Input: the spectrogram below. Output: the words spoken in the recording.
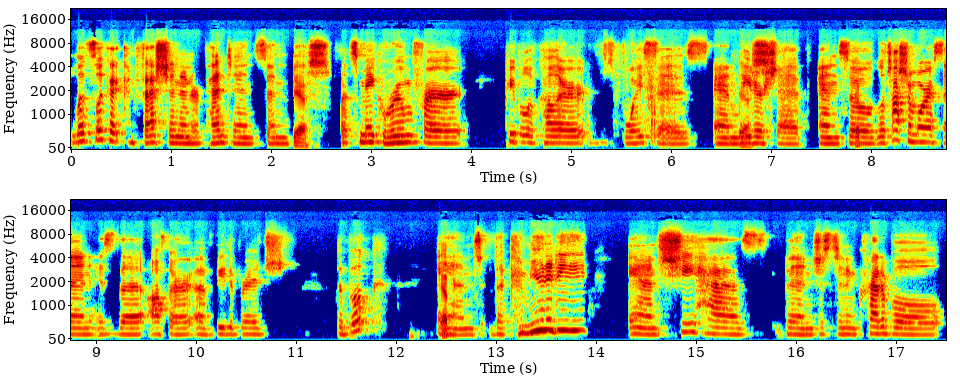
let's look at confession and repentance and Yes. let's make room for people of color voices and Yes. leadership. And so Latasha Morrison is the author of Be the Bridge, the book Yep. and the community. And she has been just an incredible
